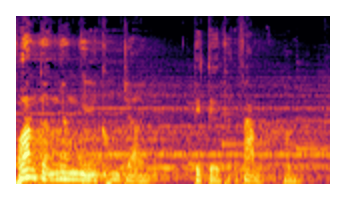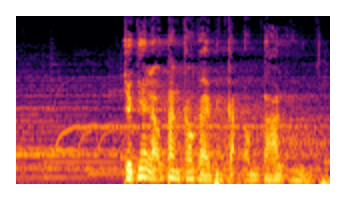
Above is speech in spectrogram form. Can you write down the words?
Phổ An Thượng Nhân nhìn lên không trời, Từ từ thở phào một hơi. Chợt nghe lão tăng cao gầy bên cạnh ông ta lại nhìn thấy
